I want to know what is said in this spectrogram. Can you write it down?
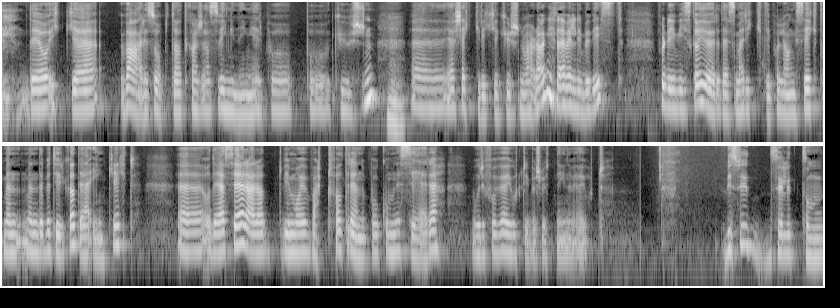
det å ikke være så opptatt kanskje av svingninger på, på kursen mm. Jeg sjekker ikke kursen hver dag, det er veldig bevisst. Fordi vi skal gjøre det som er riktig på lang sikt, men, men det betyr ikke at det er enkelt. Og det jeg ser, er at vi må i hvert fall trene på å kommunisere hvorfor vi har gjort de beslutningene vi har gjort. Hvis vi ser litt sånn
